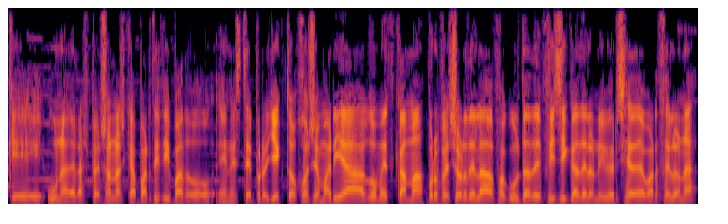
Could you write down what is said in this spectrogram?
que una de las personas que ha participado en este proyecto? José María Gómez Cama, profesor de la Facultad de Física de la Universidad de Barcelona,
